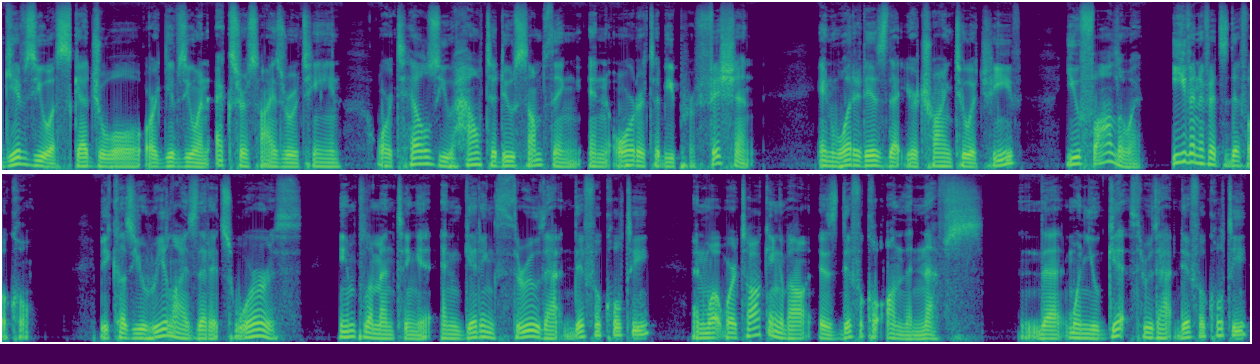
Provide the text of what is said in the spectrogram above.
gives you a schedule or gives you an exercise routine or tells you how to do something in order to be proficient in what it is that you're trying to achieve, you follow it, even if it's difficult, because you realize that it's worth implementing it and getting through that difficulty. And what we're talking about is difficult on the nafs. That when you get through that difficulty,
